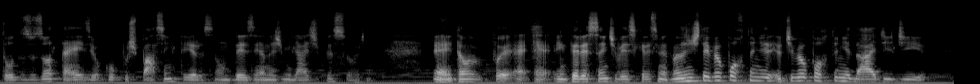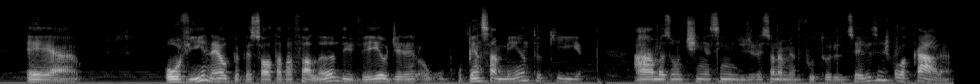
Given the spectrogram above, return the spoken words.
todos os hotéis e ocupa o espaço inteiro, são dezenas de milhares de pessoas. Né? É, então, foi, é, é, interessante ver esse crescimento. Mas a gente teve a oportunidade, eu tive a oportunidade de é, ouvir né, o que o pessoal estava falando e ver o, o, o, pensamento que a Amazon tinha assim, do direcionamento futuro do serviço. A gente falou, cara,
